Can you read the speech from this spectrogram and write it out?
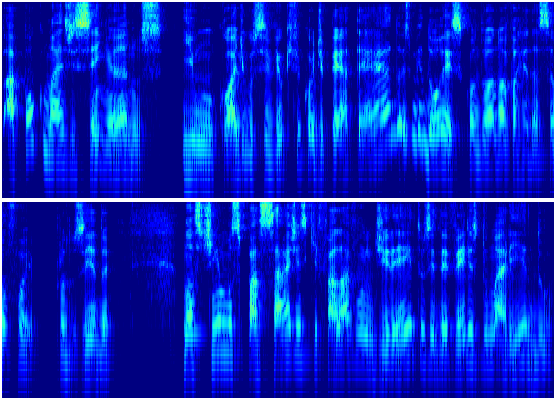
há pouco mais de 100 anos e um Código Civil que ficou de pé até 2002, quando a nova redação foi produzida, nós tínhamos passagens que falavam em direitos e deveres do marido.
